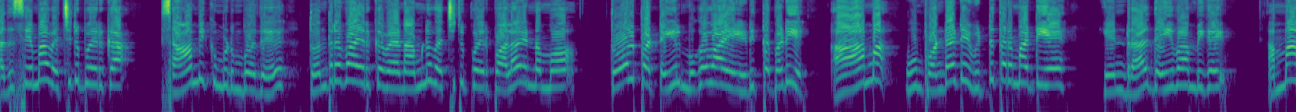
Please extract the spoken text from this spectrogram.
அதிசயமாக வச்சுட்டு போயிருக்கா. சாமி கும்பிடும்போது தொந்தரவா இருக்க வேணாம்னு வச்சுட்டு போயிருப்பாளோ என்னமோ. தோள்பட்டையில் முகவாயை இடித்தபடி ஆமா உன் பொண்டாட்டியை விட்டு தர மாட்டியே என்றாள் தெய்வாம்பிகை. அம்மா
